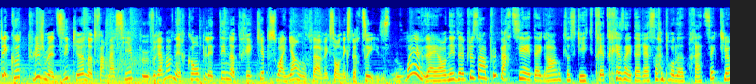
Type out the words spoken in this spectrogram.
Je t'écoute, plus je me dis que notre pharmacien peut vraiment venir compléter notre équipe soignante avec son expertise. Ouais, ben, on est de plus en plus partie intégrante, là, ce qui est très très intéressant pour notre pratique. Là.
